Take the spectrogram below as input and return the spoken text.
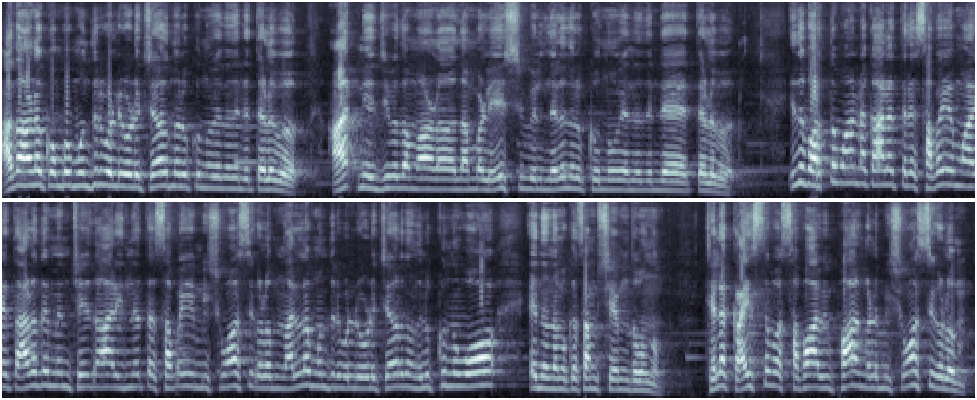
അതാണ് കൊമ്പ് മുന്തിരിവള്ളിയോട് ചേർന്ന് നിൽക്കുന്നു എന്നതിന്റെ തെളിവ്. ആത്മീയ ജീവിതമാണ് നമ്മൾ യേശുവിൽ നിലനിൽക്കുന്നു എന്നതിന്റെ തെളിവ്. ഇത് വർത്തമാന കാലത്തിലെ സഭയുമായി താരതമ്യം ചെയ്താൽ ഇന്നത്തെ സഭയും വിശ്വാസികളും നല്ല മുന്തിരിവള്ളിയോട് ചേർന്ന് നിൽക്കുന്നുവോ എന്ന് നമുക്ക് സംശയം തോന്നും. ചില ക്രൈസ്തവ സഭാ വിഭാഗങ്ങളും വിശ്വാസികളും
